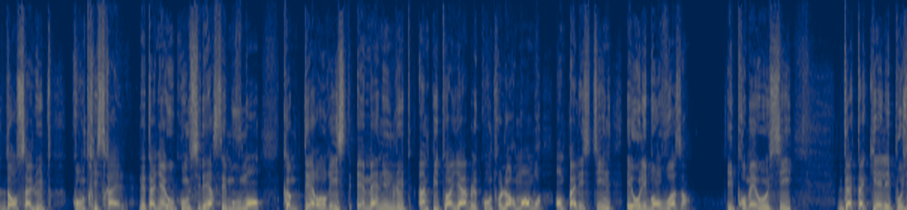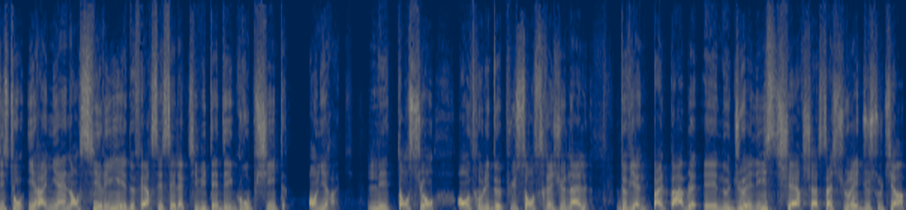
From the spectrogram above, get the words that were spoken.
dans sa lutte contre Israël. Netanyahou considère ces mouvements comme terroristes et mène une lutte impitoyable contre leurs membres en Palestine et au Liban voisin. Il promet aussi d'attaquer les positions iraniennes en Syrie et de faire cesser l'activité des groupes chiites en Irak. Les tensions entre les deux puissances régionales deviennent palpables et nos duellistes cherchent à s'assurer du soutien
